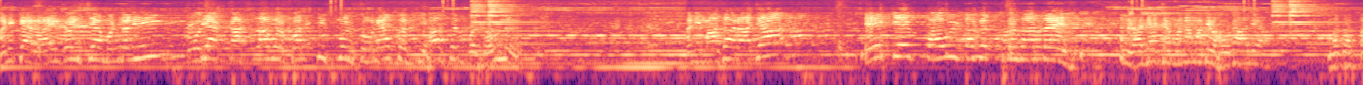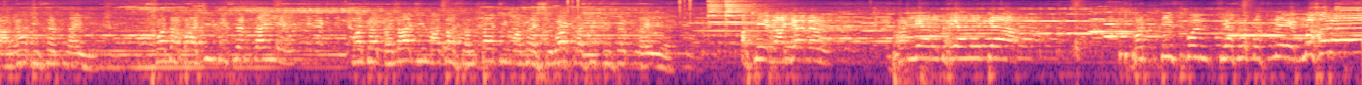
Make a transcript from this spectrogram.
आणि त्या रायगडच्या मंडळी कोऱ्या कासलावर बत्तीस पण सोन्याचं सिंहासन बसवलं आणि माझा राजा एक एक पाऊल टाकत पुढे जात आहे. राजाच्या मनामध्ये होगा आल्या. माझा ताना दिसत नाहीये. माझा बाजी दिसत नाहीये. माझा धनाजी माझा संताजी माझा शिवाकाशी दिसत नाहीये. असे राजानं भरल्या हृदयानं त्या बत्तीस पण त्याचं बसले महाराज!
